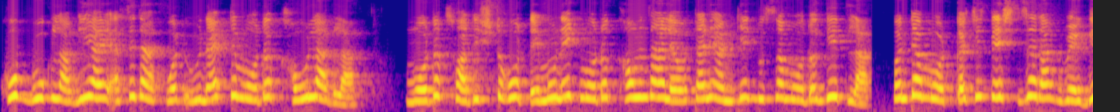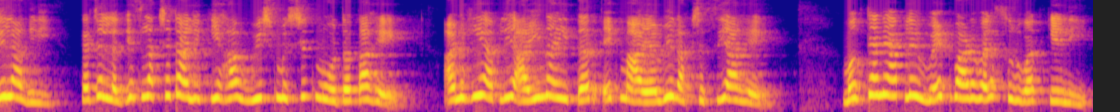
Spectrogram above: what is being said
खूप भूक लागली आहे असे दाखवत विनायक ते मोदक खाऊ लागला. मोदक स्वादिष्ट होते म्हणून एक मोदक खाऊन झाल्यावर त्याने आणखी एक दुसरा मोदक घेतला. पण त्या मोदकाची टेस्ट जरा वेगळी लागली. त्याच्या लगेच लक्षात आले की हा विष मिश्रित मोदक आहे. आणि ही आपली आई नाही तर एक मायावी राक्षसी आहे. मग त्याने आपले वेट वाढवायला सुरुवात केली.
